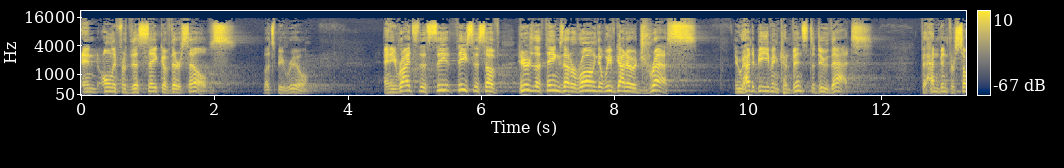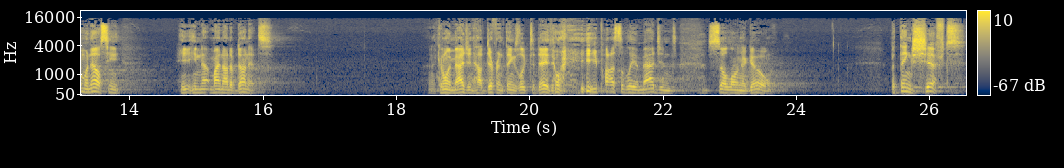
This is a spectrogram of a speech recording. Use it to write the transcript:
and only for the sake of themselves. Let's be real. And he writes the thesis of here's the things that are wrong that we've got to address. Who had to be even convinced to do that. If it hadn't been for someone else, he, he, he not, might not have done it. And I can only imagine how different things look today than what he possibly imagined so long ago. But things shift.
